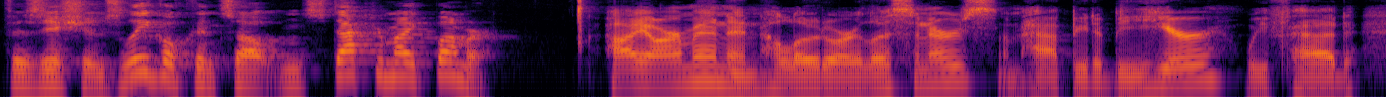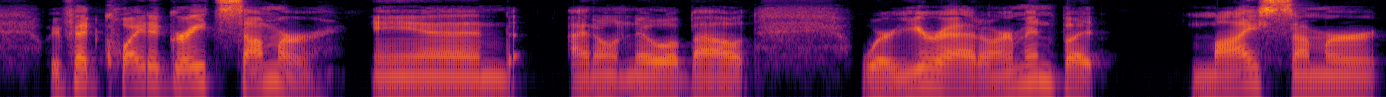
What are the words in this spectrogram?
Physicians Legal Consultants, Dr. Mike Bummer. Hi Armin and hello to our listeners. I'm happy to be here. We've had we've had quite a great summer and I don't know about where you're at Armin, but my summer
